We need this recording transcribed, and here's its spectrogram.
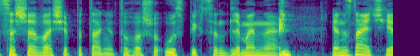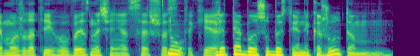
Це ще важче питання, того що успіх це для мене. Я не знаю, чи я можу дати його визначення. Це щось ну, таке. Для тебе особисто я не кажу. там,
